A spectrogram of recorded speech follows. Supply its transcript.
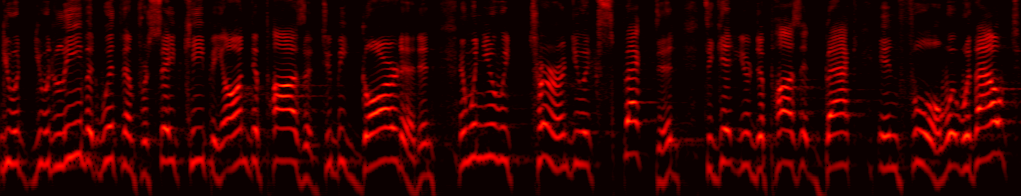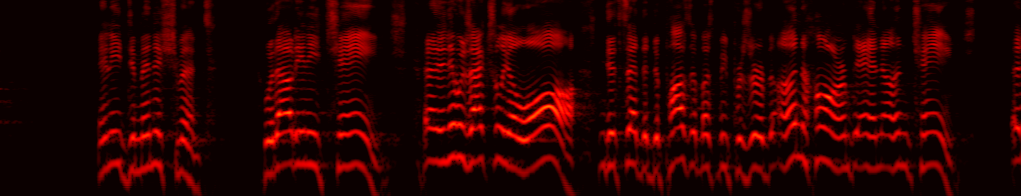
You would, you would leave it with them for safekeeping, on deposit, to be guarded. And, and when you returned, you expected to get your deposit back in full without any diminishment, without any change. And it was actually a law that said the deposit must be preserved unharmed and unchanged. Uh,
